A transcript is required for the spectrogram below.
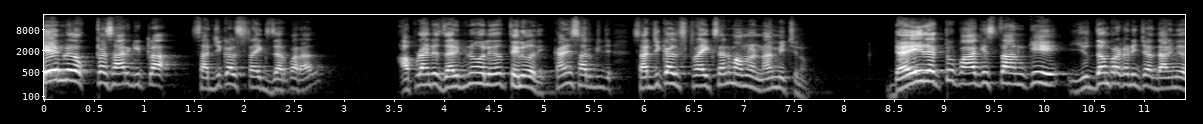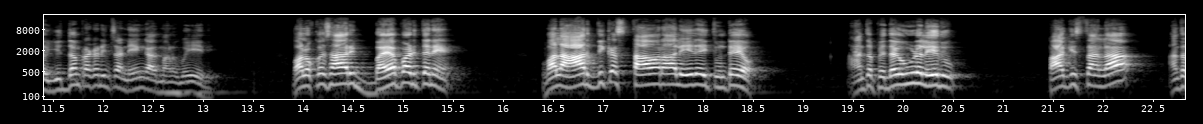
ఏం లేదు ఒక్కసారికి ఇట్లా సర్జికల్ స్ట్రైక్స్ జరపరాదు. అప్పుడంటే జరిపినో లేదో తెలియదు. కానీ సర్జి సర్జికల్ స్ట్రైక్స్ అని మమ్మల్ని నమ్మించినాం. డైరెక్ట్ పాకిస్తాన్కి యుద్ధం ప్రకటించాను దాని మీద యుద్ధం ప్రకటించాను ఏం కాదు మనకు పోయేది. వాళ్ళు ఒక్కసారి భయపడితేనే వాళ్ళ ఆర్థిక స్థావరాలు ఏదైతే ఉంటాయో అంత పెద్దగా కూడా లేదు. పాకిస్తాన్లో అంత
